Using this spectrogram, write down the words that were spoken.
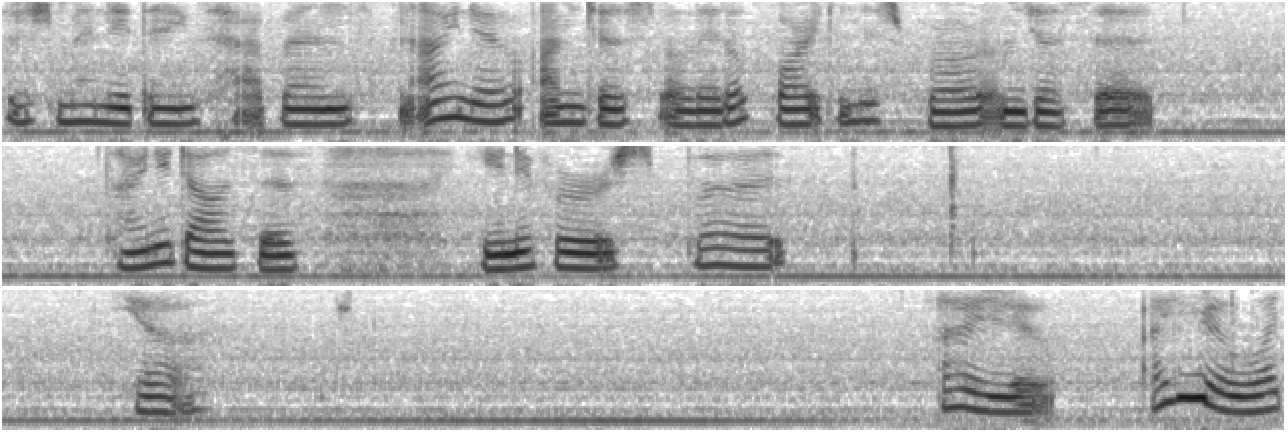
There's many things happens and I know I'm just a little part in this world. I'm just a tiny dose of universe but yeah. I don't know. I don't know what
